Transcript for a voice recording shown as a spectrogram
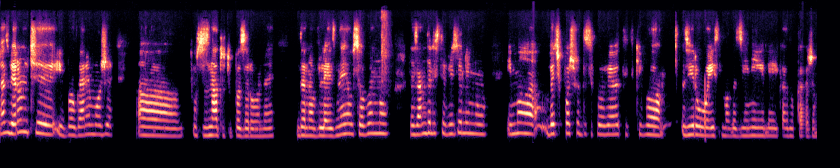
аз вярвам, че и в България може а, осъзнатото пазаруване да навлезне. Особено, не знам дали сте виждали, но има, вече почват да се появяват и такива zero waste магазини или, как да кажем,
